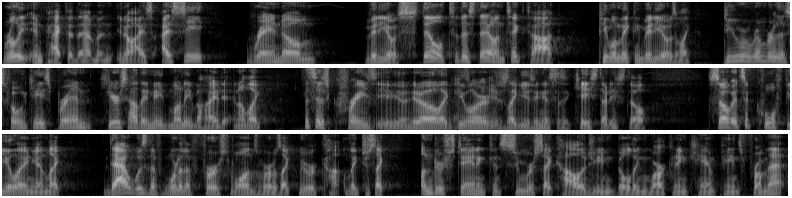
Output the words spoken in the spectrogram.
really impacted them. And, you know, I, I see random videos still to this day on TikTok, people making videos like, do you remember this phone case brand? Here's how they made money behind it. And I'm like, this is crazy. You know, like That's people amazing. are just like using this as a case study still. So it's a cool feeling. And like, that was the one of the first ones where it was like, we were like, just like understanding consumer psychology and building marketing campaigns from that.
